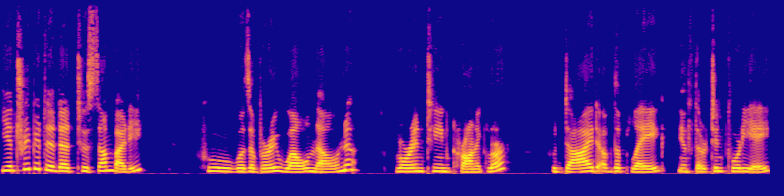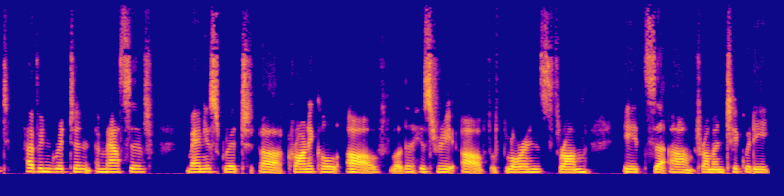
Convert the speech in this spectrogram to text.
he attributed it to somebody who was a very well known Florentine chronicler who died of the plague in 1348 having written a massive manuscript uh, chronicle of the history of Florence from its uh, um, from antiquity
